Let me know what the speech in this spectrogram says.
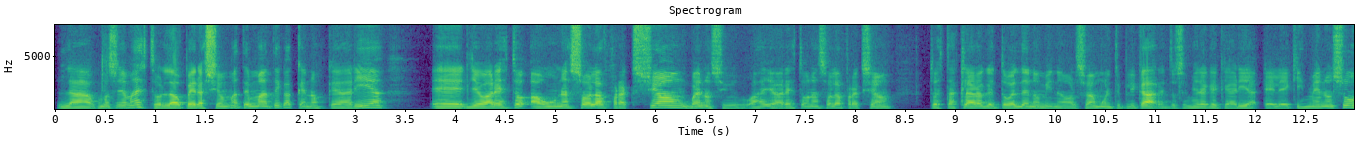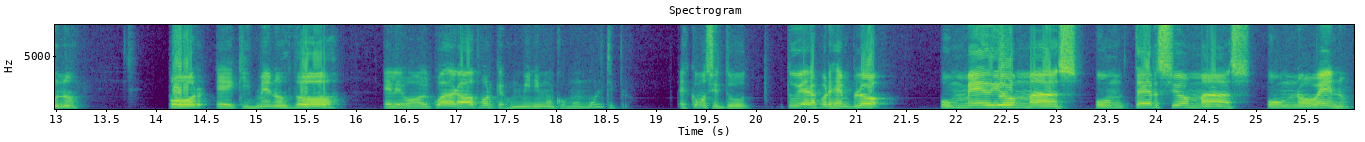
la, ¿cómo se llama esto? La operación matemática que nos quedaría eh, llevar esto a una sola fracción. Bueno, si vas a llevar esto a una sola fracción, tú estás claro que todo el denominador se va a multiplicar. Entonces mira que quedaría el x menos 1 por x menos 2 elevado al cuadrado porque es un mínimo común múltiplo. Es como si tú tuvieras, por ejemplo, un medio más un tercio más un noveno.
